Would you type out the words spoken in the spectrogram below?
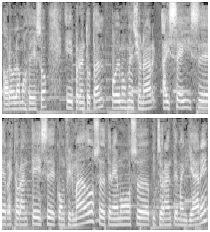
Ahora hablamos de eso. Eh, pero en total podemos mencionar, hay seis eh, restaurantes eh, confirmados. tenemos Pizzorante Mangiare,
